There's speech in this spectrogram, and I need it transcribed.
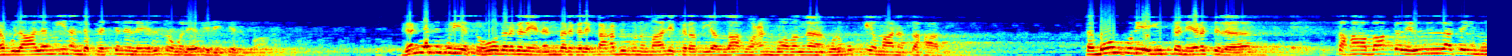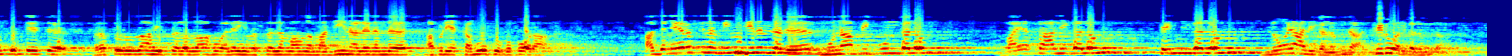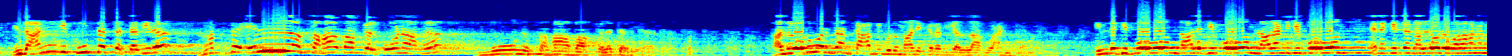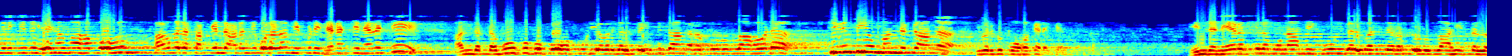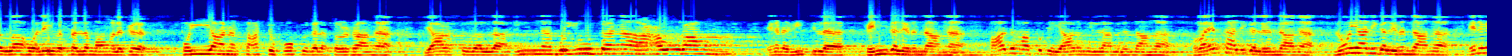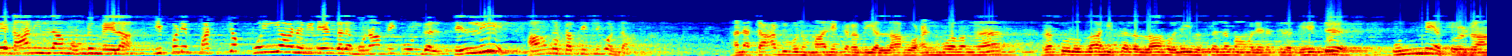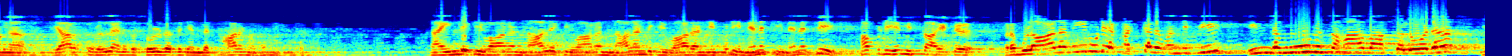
ரபுல் ஆலமீன் அந்த பிரச்சனையில இருந்து உங்களைய வெடிக்க இருப்பாங்க கண்ணியத்துக்குரிய சகோதரர்களே நண்பர்களே காபிபுன் மாலிக் ரபி அல்லாஹ் அவங்க ஒரு முக்கியமான சஹாபி. சமூகக்கூடிய யுத்த நேரத்துல சஹாபாக்கள் எல்லாத்தையும் ஒன்று சேர்த்து ரசூலுல்லாஹி சல்லாஹூ அலஹி வசல்லம் அவங்க மதீனால இருந்து அப்படியே தபூக்குக்கு போறாங்க. அந்த நேரத்துல மிஞ்சிருந்தது முனாபி முனாபிக்கூன்களும் வயசாளிகளும் பெண்களும் நோயாளிகளும் தான் சிறுவர்களும் தான். இந்த அஞ்சு கூட்டத்தை தவிர மொத்த எல்லா சகாபாக்கள் போனாங்க மூணு சகாபாக்களை தவிர அதுல ஒருவர் தான் காபிபுடு மாலிக்கிறது எல்லாம் இன்றைக்கு போவோம் நாளைக்கு போவோம் நாளாண்டிக்கு போவோம் எனக்கிட்ட நல்ல ஒரு வாகனம் இருக்குது வேகமாக போகும் அவங்கள டக்கென்று அடைஞ்சு கொள்ளலாம் இப்படி நினைச்சு நினைச்சு அந்த தபூப்புக்கு போகக்கூடியவர்கள் பேசிட்டாங்க ரசூலுல்லாஹோட திரும்பியும் வந்துட்டாங்க இவருக்கு போக கிடைக்கல. இந்த நேரத்துல முனாஃபி கூண்கள் வந்து ரசூலுல்லாஹி சல்லாஹு அலைஹி செல்லும் அவங்களுக்கு பொய்யான சாட்டு போக்குகளை சொல்றாங்க யார சூழல்லா இன்னும் எங்கட வீட்டுல பெண்கள் இருந்தாங்க பாதுகாப்புக்கு யாரும் இல்லாம இருந்தாங்க வயசாளிகள் இருந்தாங்க நோயாளிகள் இருந்தாங்க. எனவே நான் இல்லாம ஒன்றும் மேலா? இப்படி பச்சை பொய்யான விடயங்களை முனாபி கூண்கள் சொல்லி அவங்க தப்பிச்சு கொண்டாங்க. ஆனா காபிபுன் மாலிக் ரதி அல்லாஹு அன்பு அவங்க ரசூலுல்லாஹி சல்லாஹு அலி வசல்லம் அவங்க இடத்துல பேசு உண்மைய சொல்றாங்க யார் சொல்லல எனக்கு சொல்றதுக்கு எந்த காரணமும் நான் இன்னைக்கு வாரன் நாளைக்கு வாரன் நாலண்டைக்கு வாரன் இப்படி நினைச்சு நினைச்சு அப்படியே மிஸ் ஆயிட்டு பிரபுலாலமீனுடைய கட்டளை வந்துச்சு இந்த மூணு சகாபாக்களோட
